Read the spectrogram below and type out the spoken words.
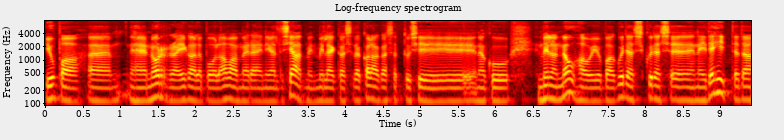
juba Norra igale poole avamere nii-öelda seadmeid, millega seda kalakasvatusi nagu, et meil on know-how juba, kuidas, kuidas neid ehitada,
